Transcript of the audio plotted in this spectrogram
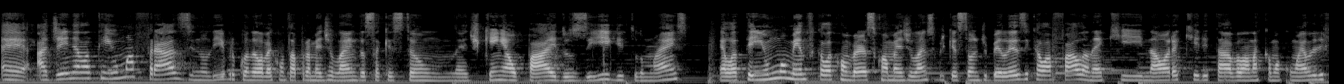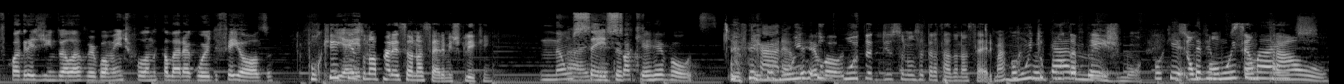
É, a Jane ela tem uma frase no livro, quando ela vai contar pra Madeline dessa questão né, de quem é o pai do Zig e tudo mais. Ela tem um momento que ela conversa com a Madeline sobre questão de beleza e que ela fala, né, que na hora que ele tava lá na cama com ela, ele ficou agredindo ela verbalmente, falando que ela era gorda e feiosa. Por que, que aí... isso não apareceu na série? Me expliquem. Não Ai, sei, gente, só eu que revoltos. Eu fiquei cara, muito revoltos. puta disso não ser tratado na série, mas porque, muito puta cara, mesmo. Porque isso é um teve ponto muito central.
